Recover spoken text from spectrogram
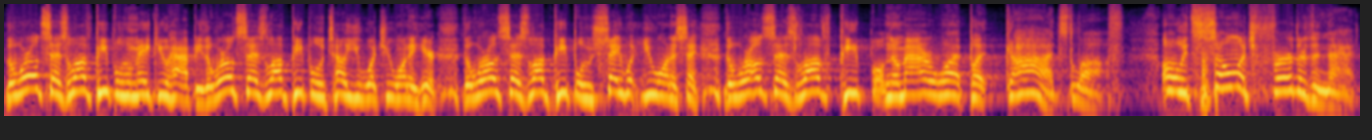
The world says love people who make you happy. The world says love people who tell you what you want to hear. The world says love people who say what you want to say. The world says love people no matter what, but God's love Oh, it's so much further than that.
